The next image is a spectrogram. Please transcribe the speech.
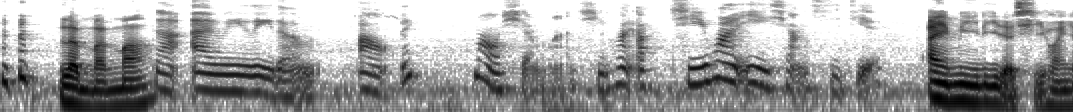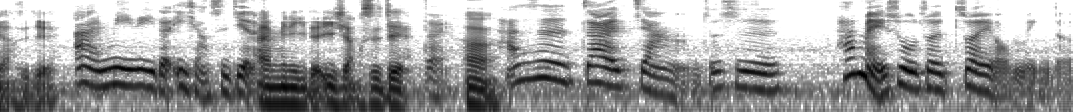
冷门吗？叫艾米丽的冒哎冒险嘛，奇幻啊，奇幻异想世界。艾米丽的奇幻异想世界，艾米丽的异想世界，艾米丽的异想世界，对，嗯，他是在讲，就是他美术最最有名的，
